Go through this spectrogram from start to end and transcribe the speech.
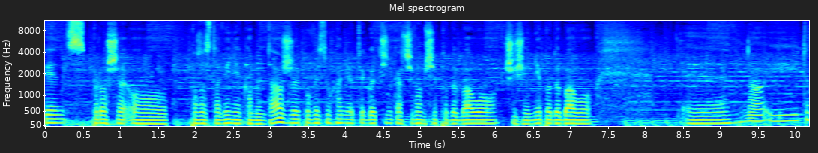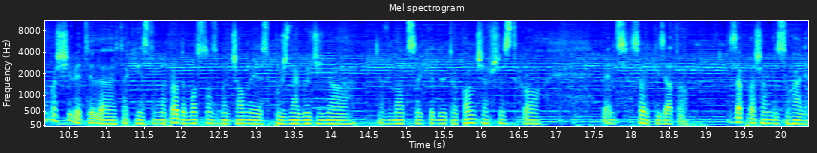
więc proszę o pozostawienie komentarzy po wysłuchaniu tego odcinka, czy Wam się podobało, czy się nie podobało. E, no i to właściwie tyle. Taki jestem naprawdę mocno zmęczony. Jest późna godzina w nocy, kiedy to kończę wszystko, więc sorki za to. Zapraszam do słuchania.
